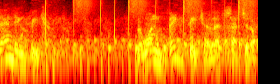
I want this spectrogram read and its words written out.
outstanding feature, the one big feature that sets it apart.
